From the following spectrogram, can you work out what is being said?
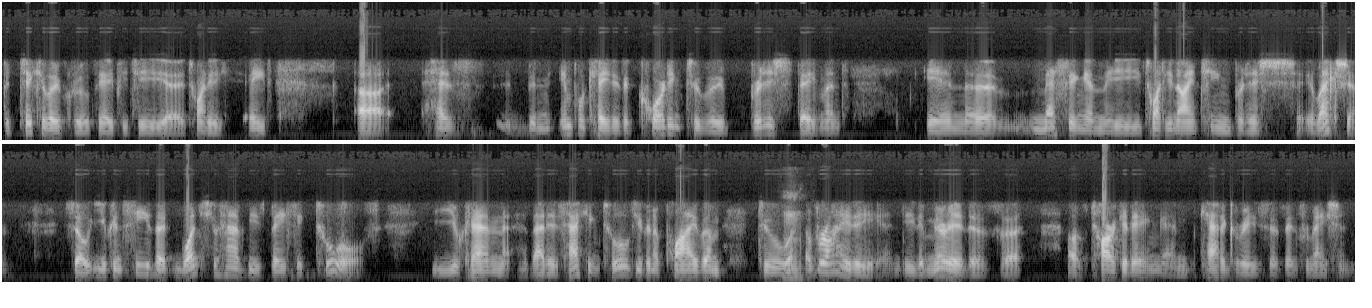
particular group, the APT uh, 28, uh, has been implicated, according to the British statement, in uh, messing in the 2019 British election. So you can see that once you have these basic tools, you can, that is, hacking tools, you can apply them to mm. a variety, indeed a myriad of uh, of targeting and categories of information.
